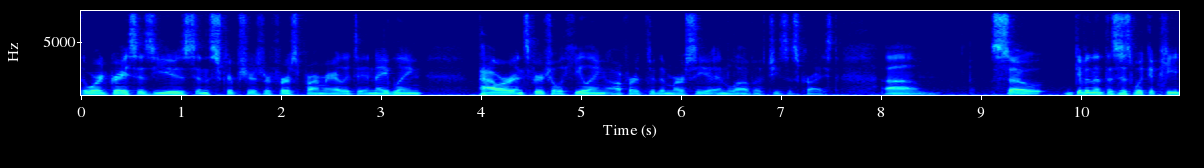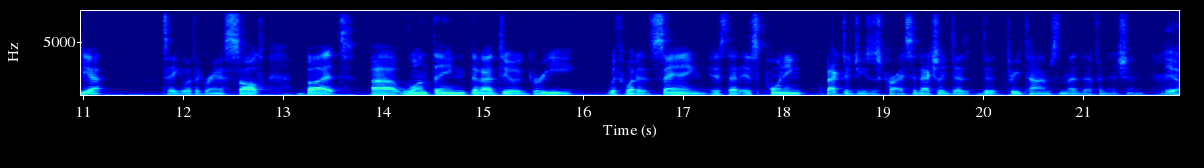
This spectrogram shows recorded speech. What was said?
The word grace is used in the scriptures refers primarily to enabling power and spiritual healing offered through the mercy and love of Jesus Christ. Um, so, given that this is Wikipedia, take it with a grain of salt. But uh, one thing that I do agree with what it's saying is that it's pointing back to Jesus Christ. It actually did, did it three times in that definition. Yeah.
